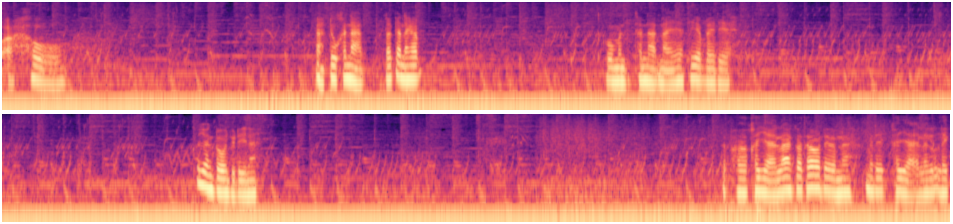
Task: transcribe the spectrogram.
ว้าวอะ ดูขนาดแล้วกันนะครับโอ้มันขนาดไหนเทียบเลยเดียก็ยังโดนอยู่ดีนะ แต่พอขยายล่างก็เท่าเดิมนะ ไม่ได้ขยายแล้วเล็ก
